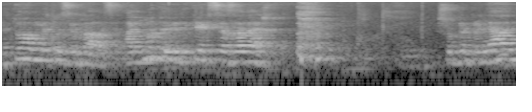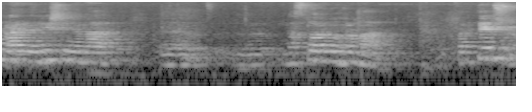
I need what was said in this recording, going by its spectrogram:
Для того ми тут зібралися. А люди, від яких це залежить щоб ви прийняли правильне рішення на, е, на сторону громади. Фактично,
